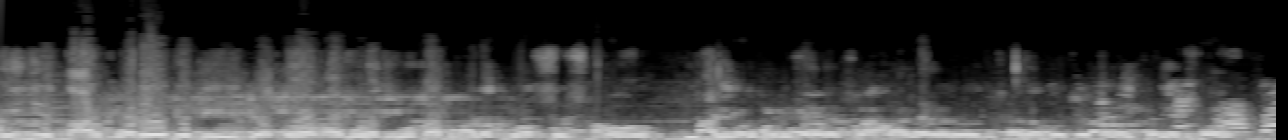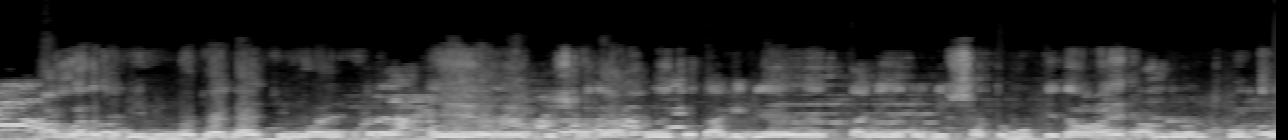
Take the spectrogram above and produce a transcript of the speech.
এই যে তারপরেও যদি যত অবরোধ গোটা ভারতবর্ষ সহ বিশ্ব পরিষদের শাখা যারা রয়েছে শাখা প্রশাসন এখানে সহ বাংলাদেশের বিভিন্ন জায়গায় চিন্ময় যে কৃষ্ণ দাস রয়েছে তাকে তাকে যাতে নিঃস্বার্থ মুক্তি দেওয়া হয় আন্দোলন করছে।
